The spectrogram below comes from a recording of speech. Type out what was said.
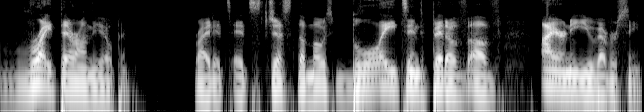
right there on the open. Right? It's it's just the most blatant bit of, of irony you've ever seen.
